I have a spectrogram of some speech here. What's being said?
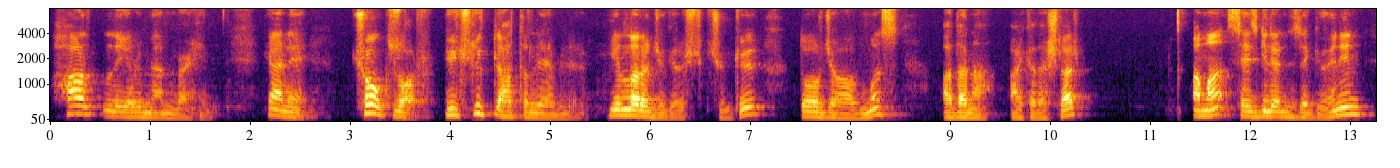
Hardly remember him. Yani çok zor, güçlükle hatırlayabilirim. Yıllar önce görüştük çünkü. Doğru cevabımız Adana arkadaşlar. Ama sezgilerinize güvenin.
